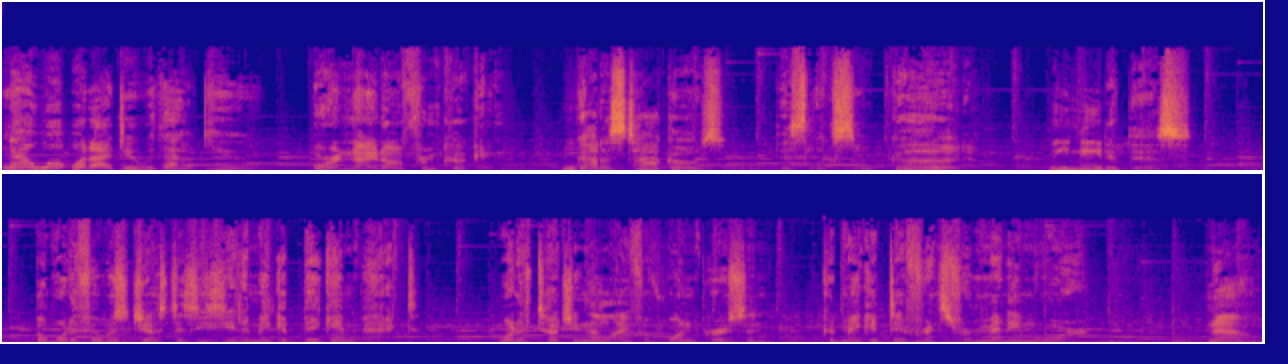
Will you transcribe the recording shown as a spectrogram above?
Now, what would I do without you? Or a night off from cooking. You got us tacos. This looks so good. We needed this. But what if it was just as easy to make a big impact? What if touching the life of one person could make a difference for many more? Now,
